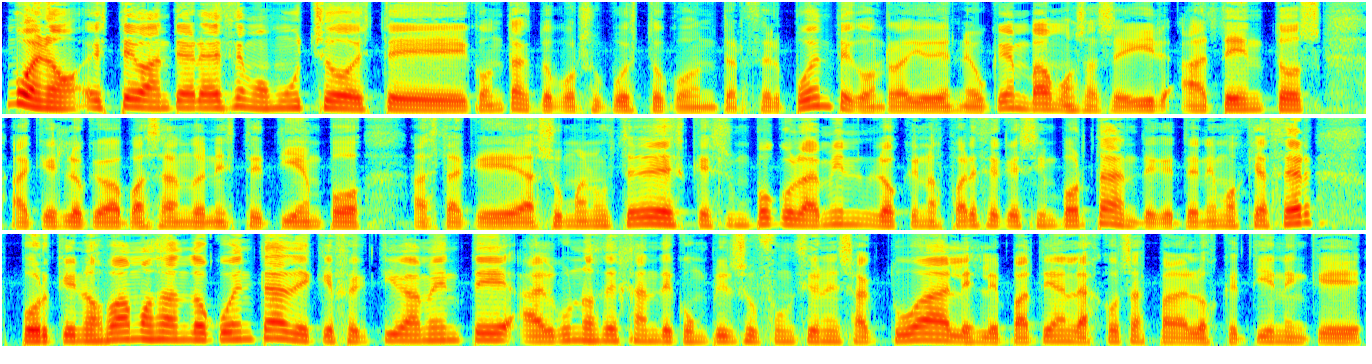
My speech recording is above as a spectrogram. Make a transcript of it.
Bueno, Esteban, te agradecemos mucho este contacto, por supuesto, con Tercer Puente, con Radio 10 Neuquén. Vamos a seguir atentos a qué es lo que va pasando en este tiempo hasta que asuman ustedes, que es un poco también lo que nos parece que es importante, que tenemos que hacer, porque nos vamos dando cuenta de que efectivamente algunos dejan de cumplir sus funciones actuales, le patean las cosas para los que tienen que,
